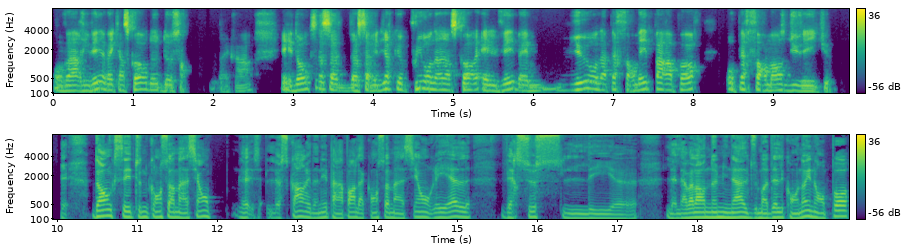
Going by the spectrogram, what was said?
on va arriver avec un score de 200. D'accord? Et donc, ça, ça, veut dire que plus on a un score élevé, ben, mieux on a performé par rapport aux performances du véhicule. Donc, c'est une consommation le, score est donné par rapport à la consommation réelle versus les, euh, la, valeur nominale du modèle qu'on a et non pas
